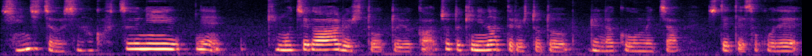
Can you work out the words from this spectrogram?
信じちゃうしなんか普通にね気持ちがある人というかちょっと気になってる人と連絡をめっちゃしててそこで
